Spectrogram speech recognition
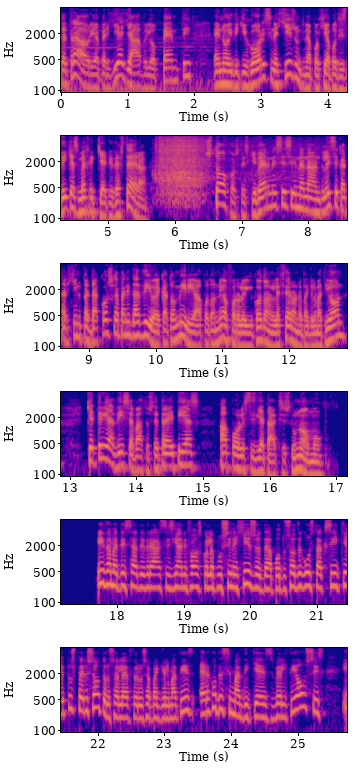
24ωρη απεργία για αύριο Πέμπτη, ενώ οι δικηγόροι συνεχίζουν την αποχή από τις δίκες μέχρι και τη Δευτέρα. Στόχος της κυβέρνησης είναι να αντλήσει καταρχήν 552 εκατομμύρια από το νέο φορολογικό των ελευθέρων επαγγελματιών και 3 δις σε βάθος τετραετίας από όλες τις διατάξεις του νόμου. Είδαμε τις αντιδράσεις, Γιάννη Φόσκολε, που συνεχίζονται από τους οδηγούς ταξί και τους περισσότερους ελεύθερους επαγγελματίες. Έρχονται σημαντικές βελτιώσεις ή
